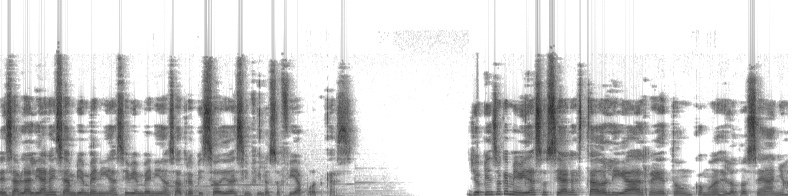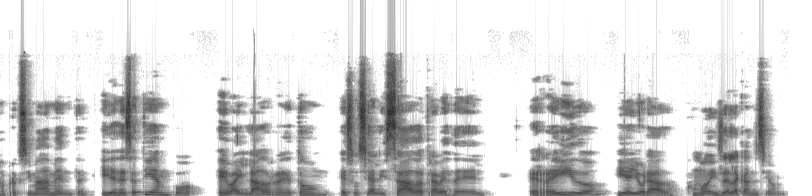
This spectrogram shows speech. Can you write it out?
Les habla Liana y sean bienvenidas y bienvenidos a otro episodio de Sin Filosofía Podcast. Yo pienso que mi vida social ha estado ligada al reggaetón como desde los 12 años aproximadamente y desde ese tiempo he bailado reggaetón, he socializado a través de él, he reído y he llorado, como dice la canción.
